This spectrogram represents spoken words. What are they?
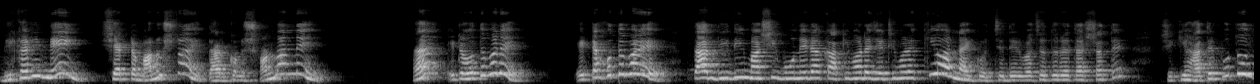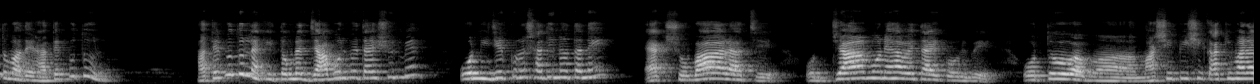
ভিখারি নেই, সে একটা মানুষ নয়, তার কোনো সম্মান নেই হ্যাঁ? এটা হতে পারে? এটা হতে পারে? তার দিদি, মাসি, বোনেরা, কাকিমারা, জেঠিমারা কি অন্যায় করছে দেড় বছর ধরে তার সাথে? সে কি হাতের পুতুল তোমাদের? হাতের পুতুল? হাতের পুতুল নাকি? তোমরা যা বলবে তাই শুনবে? ওর নিজের কোনো স্বাধীনতা নেই? একশো বার আছে। ওর যা মনে হবে তাই করবে। ওর তো মাসি পিসি কাকিমারা,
